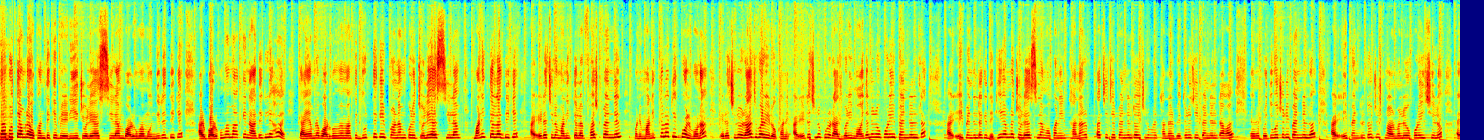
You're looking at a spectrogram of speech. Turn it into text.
তারপর তো আমরা ওখান থেকে বেরিয়ে চলে আসছিলাম বর্গমা মন্দিরের দিকে। আর বর্গমা মাকে না দেখলে হয়? তাই আমরা বর্গমা মাকে দূর থেকেই প্রণাম করে চলে আসছিলাম মানিকতলার দিকে। আর এটা ছিল মানিকতলার ফার্স্ট প্যান্ডেল মানে মানিকতলা ঠিক বলব না, এটা ছিল রাজবাড়ির ওখানে। আর এটা ছিল পুরো রাজবাড়ি ময়দানের ওপরেই প্যান্ডেলটা। আর এই প্যান্ডেলটাকে দেখেই আমরা চলে আসছিলাম। ওখানে থানার কাছে যে প্যান্ডেলটা হয়েছিল মানে থানার ভেতরে যে প্যান্ডেলটা হয়, এখানে প্রতি বছরই প্যান্ডেল হয়। আর এই প্যান্ডেলটাও জাস্ট নর্মালের ওপরেই ছিল। আর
